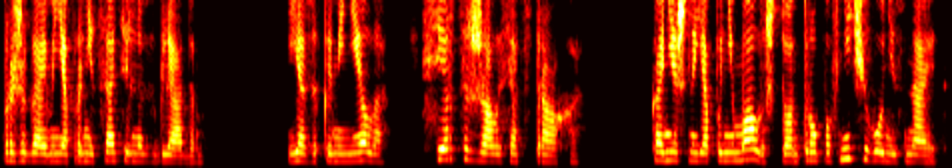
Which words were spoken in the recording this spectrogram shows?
прожигая меня проницательным взглядом. Я закаменела, сердце сжалось от страха. Конечно, я понимала, что Антропов ничего не знает,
